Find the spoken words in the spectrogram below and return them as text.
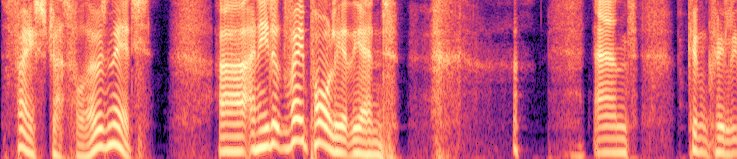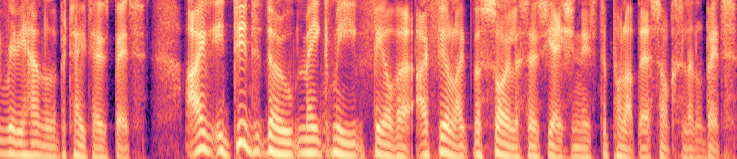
It's very stressful, though, isn't it? Uh, and he looked very poorly at the end. and couldn't really really handle the potatoes bit. I it did though make me feel that I feel like the Soil Association needs to pull up their socks a little bit,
